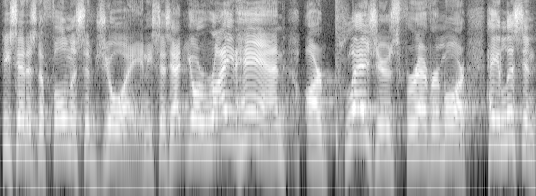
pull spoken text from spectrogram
He said, is the fullness of joy. And he says, At your right hand are pleasures forevermore. Hey, listen,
